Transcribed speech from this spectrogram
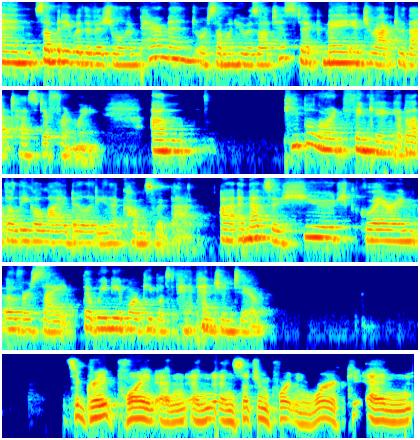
And somebody with a visual impairment or someone who is autistic may interact with that test differently. Um, people aren't thinking about the legal liability that comes with that. Uh, and that's a huge glaring oversight that we need more people to pay attention to. It's a great point and, and, and such important work. And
